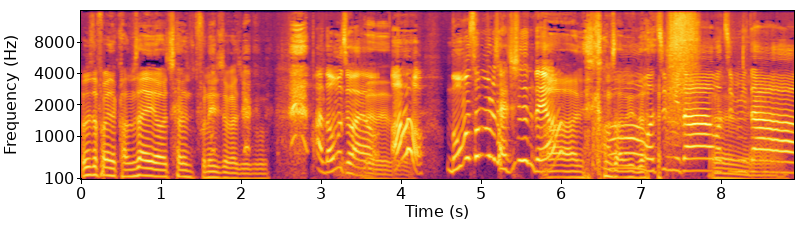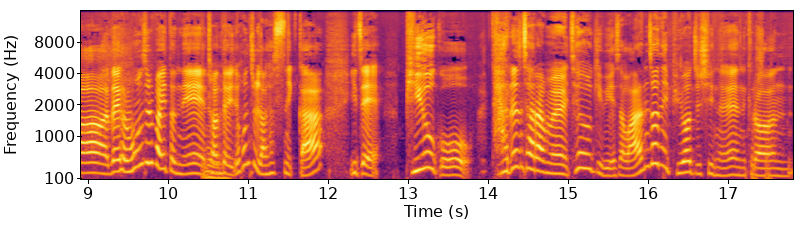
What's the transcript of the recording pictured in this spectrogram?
혼자 파이는 감사해요. 참 보내주셔가지고. 아 너무 좋아요. 네네네. 아 너무 선물을 잘 주시는데요. 아, 네, 감사합니다. 어, 멋집니다. 네. 멋집니다. 네, 그럼 혼술파이터님, 저한테 이제 혼줄 나셨으니까, 이제 비우고, 다른 사람을 채우기 위해서 완전히 비워주시는 그런,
